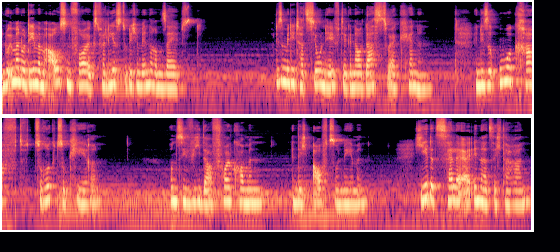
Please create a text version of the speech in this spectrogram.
Wenn du immer nur dem im Außen folgst, verlierst du dich im Inneren selbst. Und diese Meditation hilft dir genau das zu erkennen, in diese Urkraft zurückzukehren und sie wieder vollkommen in dich aufzunehmen. Jede Zelle erinnert sich daran,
